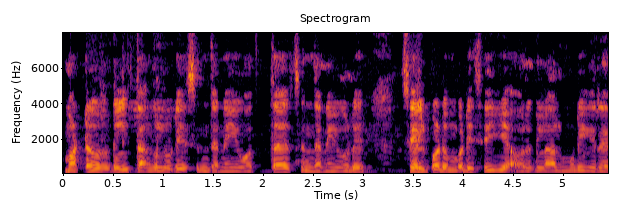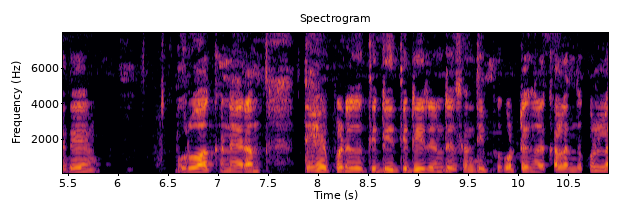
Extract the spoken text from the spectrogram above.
மற்றவர்கள் தங்களுடைய சிந்தனையை ஒத்த சிந்தனையோடு செயல்படும்படி செய்ய அவர்களால் முடிகிறது. உருவாக்க நேரம் தேவைப்படுவது திடீர் திடீர் என்று சந்திப்பு கூட்டங்கள் கலந்து கொள்ள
